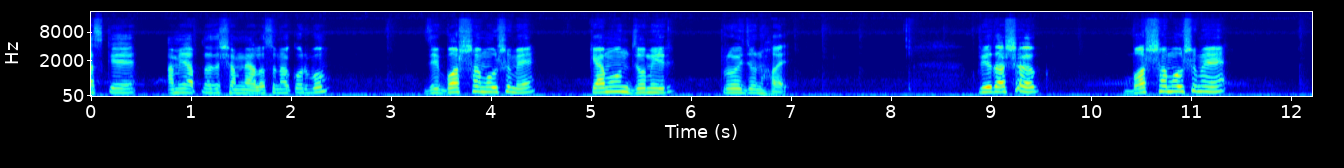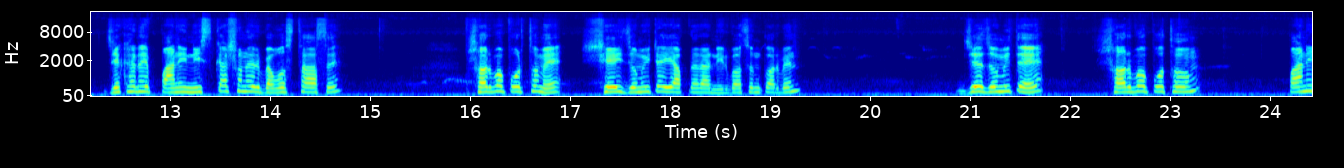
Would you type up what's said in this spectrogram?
আজকে আমি আপনাদের সামনে আলোচনা করব। যে বর্ষা মৌসুমে কেমন জমির প্রয়োজন হয়। প্রিয় দর্শক, বর্ষা মৌসুমে যেখানে পানি নিষ্কাশনের ব্যবস্থা আছে, সর্বপ্রথমে সেই জমিটাই আপনারা নির্বাচন করবেন। যে জমিতে সর্বপ্রথম পানি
